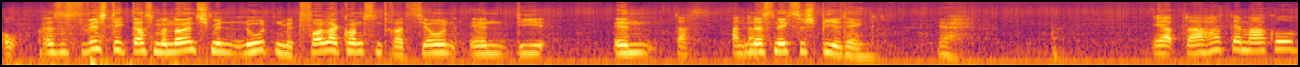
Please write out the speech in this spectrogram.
Oh, es ist wichtig, dass man 90 Minuten mit voller Konzentration in die in, das. in das nächste Spiel denkt. Ja, da hat der Marco.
